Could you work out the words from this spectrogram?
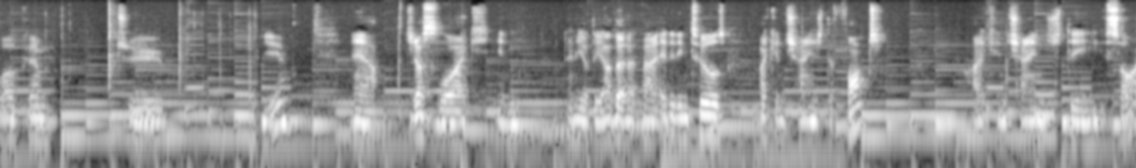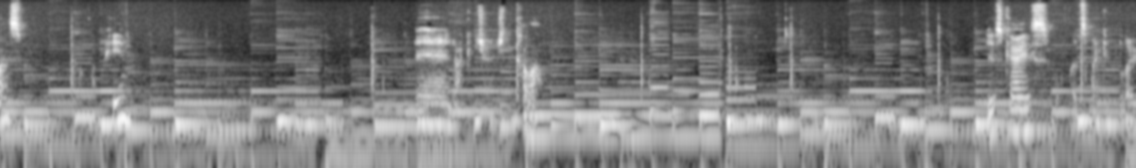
welcome to year. Now just like in any of the other uh, editing tools I can change the font, I can change the size up here, and I can change the colour. In this case, let's make it blue.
